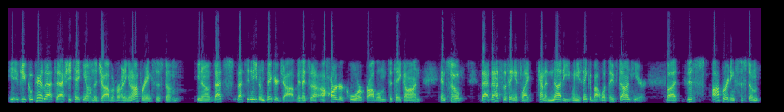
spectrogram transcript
if you compare that to actually taking on the job of writing an operating system, you know that's that's an even bigger job, and it's a, a harder core problem to take on. And so that that's the thing. It's like kind of nutty when you think about what they've done here. But this operating system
